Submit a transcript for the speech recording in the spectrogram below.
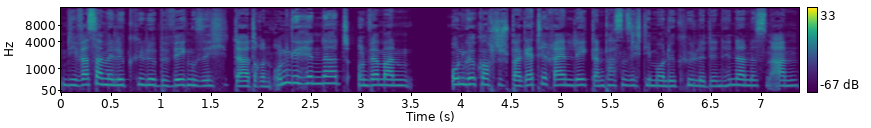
die Wassermoleküle bewegen sich da drin ungehindert. Und wenn man ungekochte Spaghetti reinlegt, dann passen sich die Moleküle den Hindernissen an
